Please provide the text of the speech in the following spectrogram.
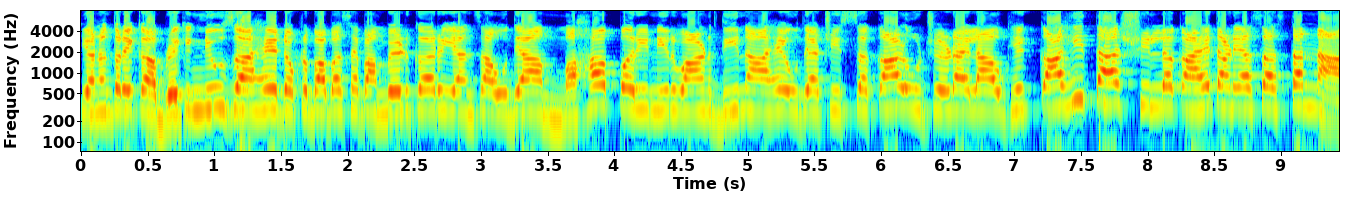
यानंतर एक ब्रेकिंग न्यूज आहे. डॉक्टर बाबासाहेब आंबेडकर यांचा उद्या महापरिनिर्वाण दिन आहे. उद्याची सकाळ उजेडायला अवघे काही तास शिल्लक आहेत आणि असं असताना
